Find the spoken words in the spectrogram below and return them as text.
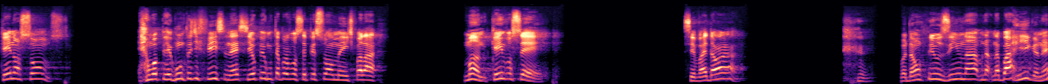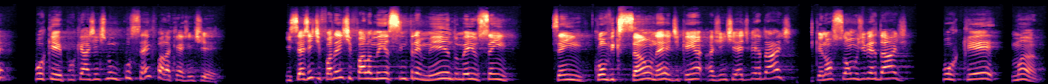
Quem nós somos? É uma pergunta difícil, né? Se eu perguntar para você pessoalmente, falar, mano, quem você é? Você vai dar uma. vai dar um friozinho na, na, na, barriga, né? Por quê? Porque a gente não consegue falar quem a gente é. E se a gente fala, a gente fala meio assim, tremendo, meio sem, sem convicção, né? De quem a gente é de verdade, de quem nós somos de verdade. Porque, mano,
